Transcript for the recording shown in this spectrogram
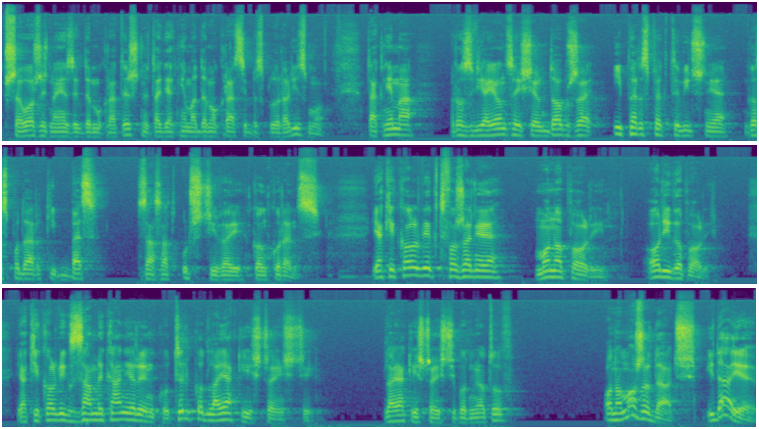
przełożyć na język demokratyczny, tak jak nie ma demokracji bez pluralizmu, tak nie ma rozwijającej się dobrze i perspektywicznie gospodarki bez zasad uczciwej konkurencji. Jakiekolwiek tworzenie monopolii, oligopolii, jakiekolwiek zamykanie rynku tylko dla jakiejś części, dla jakiejś części podmiotów, ono może dać i daje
